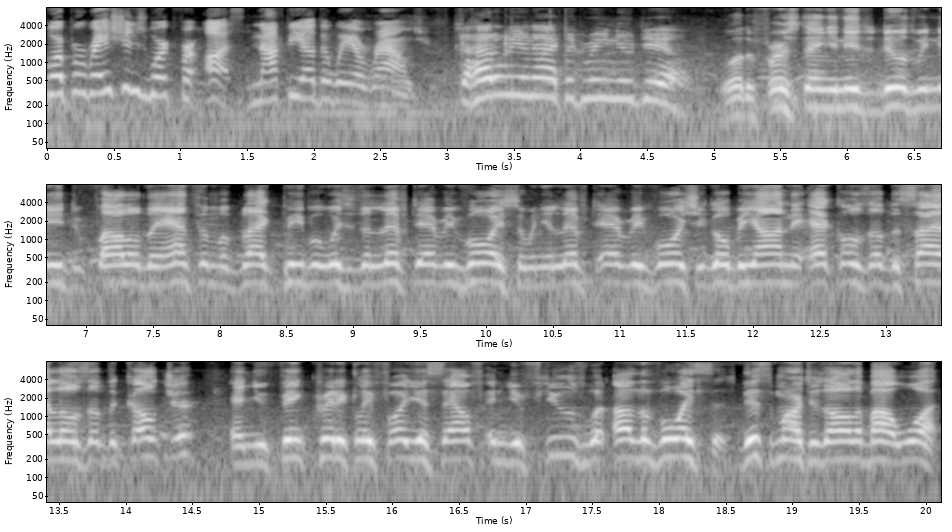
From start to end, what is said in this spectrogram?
Corporations work for us, not the other way around. So, how do we enact the Green New Deal? Well, the first thing you need to do is we need to follow the anthem of black people, which is to lift every voice. So, when you lift every voice, you go beyond the echoes of the silos of the culture and you think critically for yourself and you fuse with other voices. This march is all about what?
